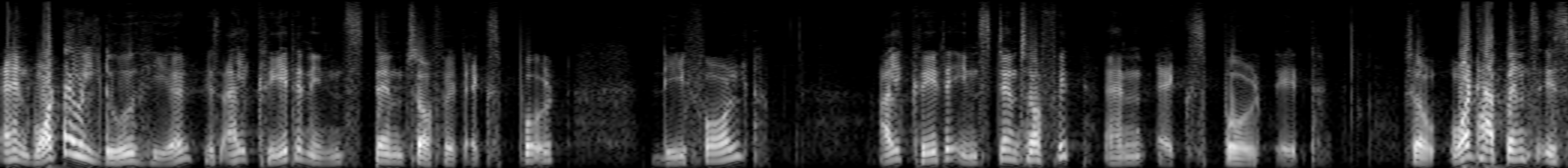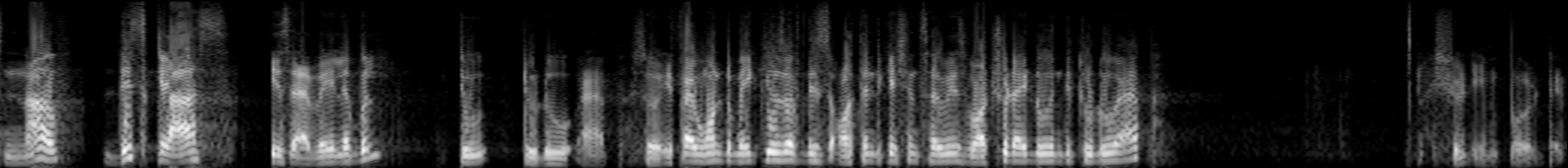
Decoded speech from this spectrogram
and what I will do here is I'll create an instance of it. Export default. I'll create an instance of it and export it. So what happens is now this class is available to to do app. So if I want to make use of this authentication service what should I do in the to do app? I should import it.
